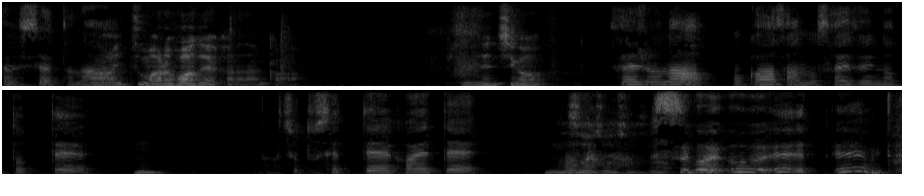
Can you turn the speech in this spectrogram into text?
楽しそうやったな、まあいつもアルファードやからなんか全然違う。最初なお母さんのサイズにのっとってうん。なんかちょっと設定変えてうんそうそうそうそう。すごい。うええみたい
